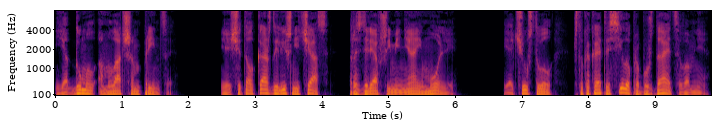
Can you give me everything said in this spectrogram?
я думал о младшем принце. Я считал каждый лишний час, разделявший меня и Молли. Я чувствовал, что какая-то сила пробуждается во мне,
